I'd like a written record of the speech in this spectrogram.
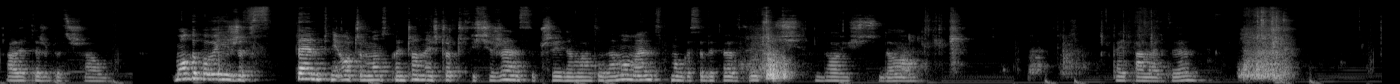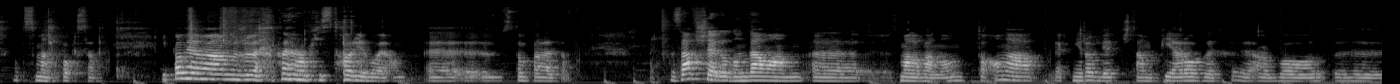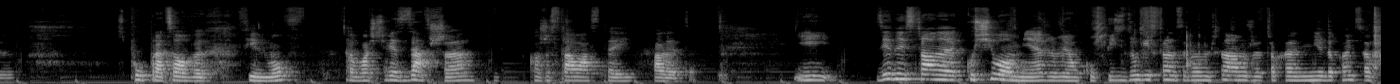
ale też bez szału. Mogę powiedzieć, że wstępnie o czym mam skończone, jeszcze oczywiście rzęsy przyjdą, ale to za moment. Mogę sobie teraz wrócić, dojść do tej palety od Smashboxa. I powiem Wam, że powiem Wam historię moją yy, z tą paletą. Zawsze jak oglądałam e, zmalowaną, to ona jak nie robi jakichś tam PR-owych e, albo e, współpracowych filmów, to właściwie zawsze korzystała z tej palety. I z jednej strony kusiło mnie, żeby ją kupić, z drugiej strony sobie myślałam, że trochę nie do końca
